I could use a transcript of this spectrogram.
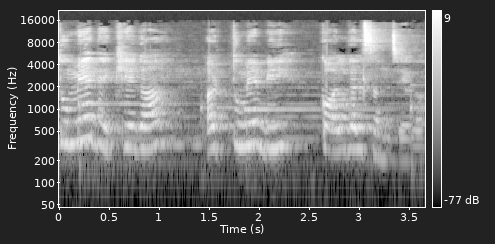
तुम्हें देखेगा और तुम्हें भी कॉल गर्ल समझेगा।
